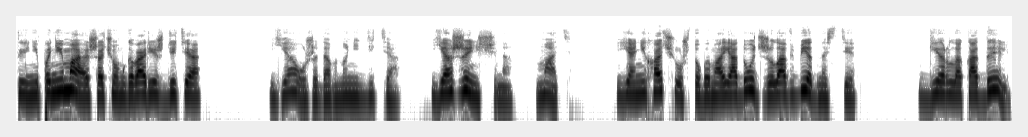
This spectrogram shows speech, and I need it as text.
«Ты не понимаешь, о чем говоришь, дитя!» «Я уже давно не дитя. Я женщина, мать. Я не хочу, чтобы моя дочь жила в бедности. Герла Кадель,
